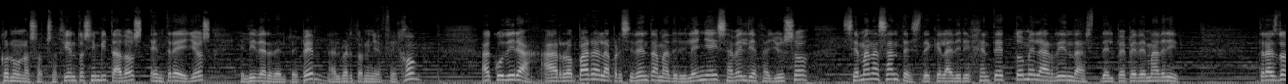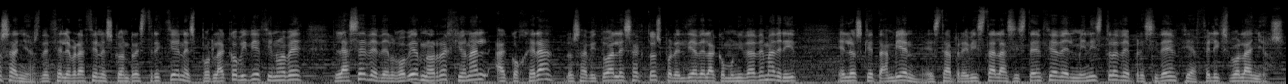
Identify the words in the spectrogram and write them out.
con unos 800 invitados, entre ellos el líder del PP, Alberto Núñez Feijóo. Acudirá a arropar a la presidenta madrileña Isabel Díaz Ayuso semanas antes de que la dirigente tome las riendas del PP de Madrid. Tras dos años de celebraciones con restricciones por la COVID-19, la sede del Gobierno regional acogerá los habituales actos por el Día de la Comunidad de Madrid, en los que también está prevista la asistencia del ministro de Presidencia, Félix Bolaños.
